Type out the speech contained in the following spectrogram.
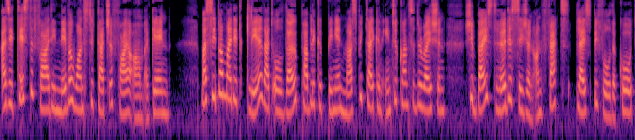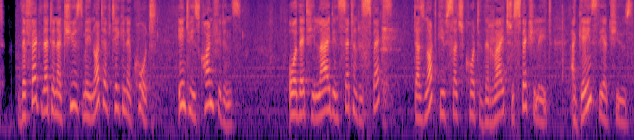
as he testified he never wants to touch a firearm again. Masipa made it clear that although public opinion must be taken into consideration, she based her decision on facts placed before the court. The fact that an accused may not have taken a court into his confidence or that he lied in certain respects does not give such court the right to speculate against the accused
